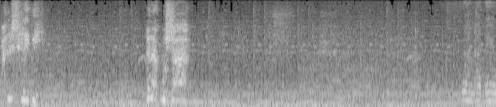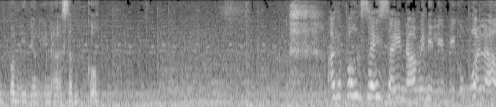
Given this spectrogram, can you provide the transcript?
Ano si Lady? Anak mo siya! Wala na yung pamilyang inaasam ko. Ano pang saysay namin ni Libby kung wala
